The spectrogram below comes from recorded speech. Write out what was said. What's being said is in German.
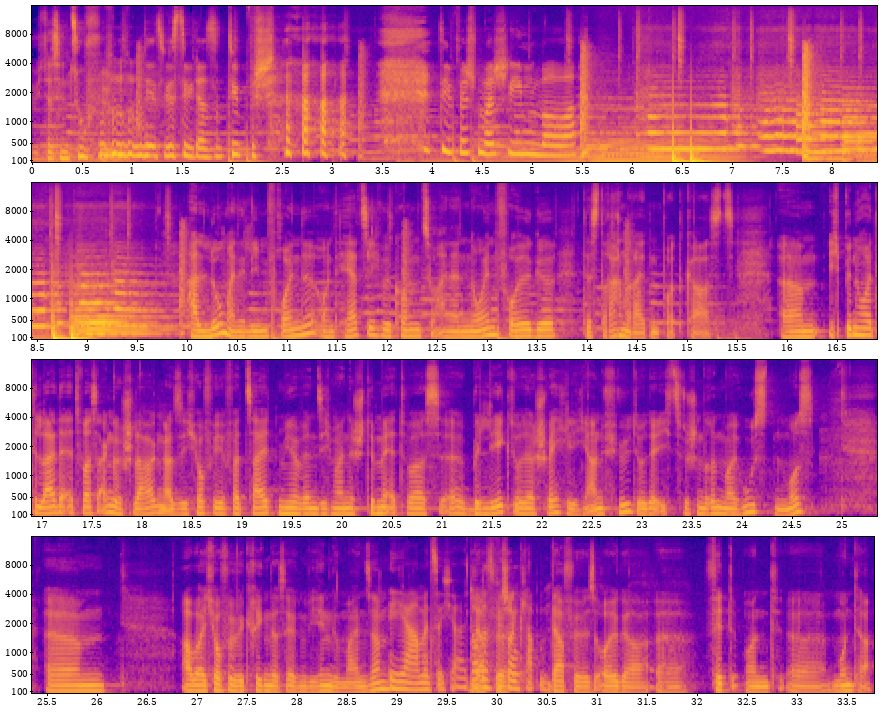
Durch das Hinzufügen. Jetzt wirst du wieder so typisch. typisch Maschinenbauer. Hallo meine lieben Freunde und herzlich willkommen zu einer neuen Folge des Drachenreiten Podcasts. Ähm, ich bin heute leider etwas angeschlagen, also ich hoffe, ihr verzeiht mir, wenn sich meine Stimme etwas äh, belegt oder schwächlich anfühlt oder ich zwischendrin mal husten muss. Ähm, aber ich hoffe, wir kriegen das irgendwie hin gemeinsam. Ja, mit Sicherheit. Doch, dafür, das wird schon klappen. Dafür ist Olga äh, fit und äh, munter.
